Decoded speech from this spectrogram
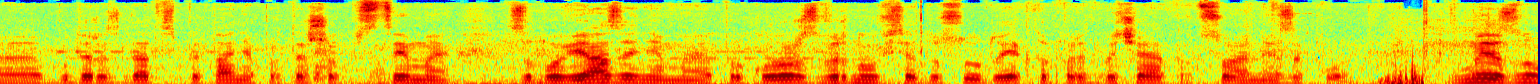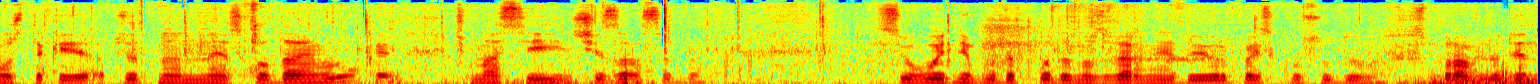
е, буде розглядатись питання про те, щоб з цими зобов'язаннями прокурор звернувся до суду, як то передбачає процесуальний закон. Ми знову ж таки абсолютно не складаємо руки. У нас є інші засоби. Сьогодні буде подано звернення до Європейського суду з прав людини,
